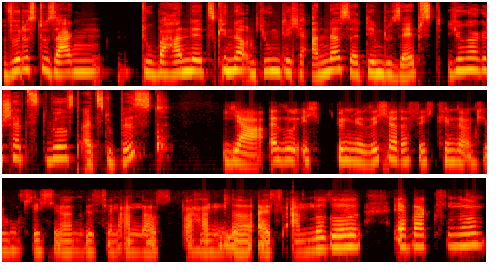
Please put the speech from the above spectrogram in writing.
Würdest du sagen, du behandelst Kinder und Jugendliche anders, seitdem du selbst jünger geschätzt wirst, als du bist? Ja, also ich bin mir sicher, dass ich Kinder und Jugendliche ein bisschen anders behandle als andere Erwachsene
